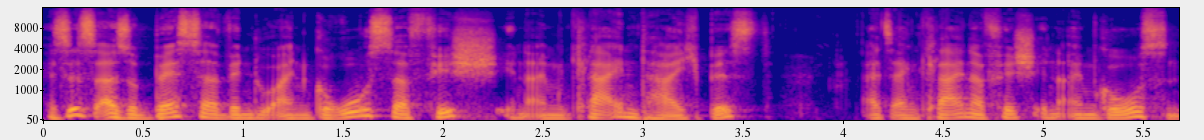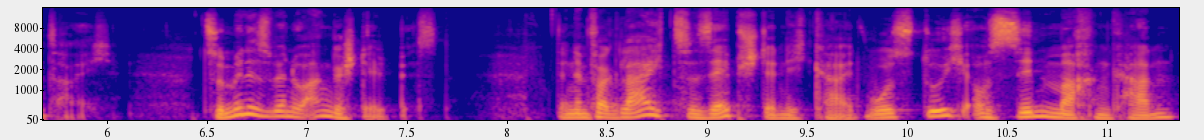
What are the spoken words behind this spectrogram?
Es ist also besser, wenn du ein großer Fisch in einem kleinen Teich bist, als ein kleiner Fisch in einem großen Teich. Zumindest wenn du angestellt bist. Denn im Vergleich zur Selbstständigkeit, wo es durchaus Sinn machen kann,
